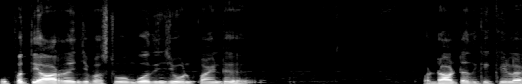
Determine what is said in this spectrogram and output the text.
முப்பத்தி ஆறு இன்ச்சு ஃபஸ்ட்டு ஒம்பது இன்ச்சு ஒன் பாயிண்ட்டு இப்போ டாட் அதுக்கு கீழே.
